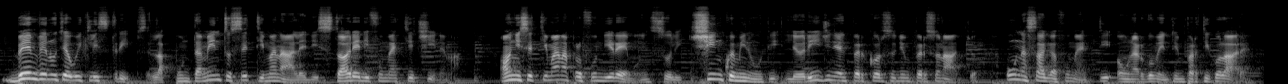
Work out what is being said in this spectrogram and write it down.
Benvenuti a Weekly Strips, l'appuntamento settimanale di storie di fumetti e cinema. Ogni settimana approfondiremo in soli 5 minuti le origini e il percorso di un personaggio, una saga a fumetti o un argomento in particolare.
